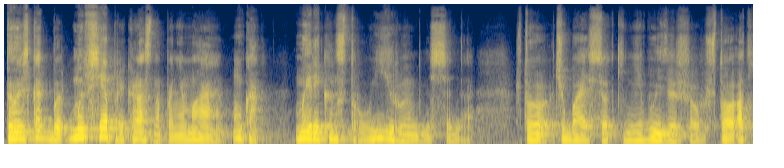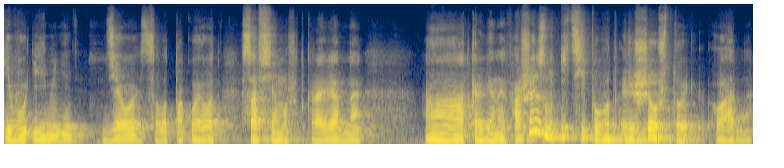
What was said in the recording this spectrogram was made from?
То есть как бы мы все прекрасно понимаем, ну как, мы реконструируем для себя – что Чубайс все-таки не выдержал, что от его имени делается вот такой вот совсем уж откровенно, а, откровенный фашизм, и типа вот решил, что ладно,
